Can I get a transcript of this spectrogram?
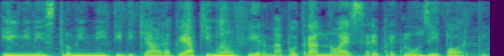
Il ministro Minniti dichiara che a chi non firma potranno essere preclusi i porti,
